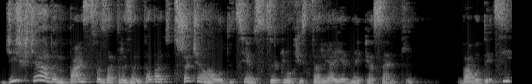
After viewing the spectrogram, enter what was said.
Dziś chciałabym Państwu zaprezentować trzecią audycję z cyklu Historia jednej piosenki. W audycji,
